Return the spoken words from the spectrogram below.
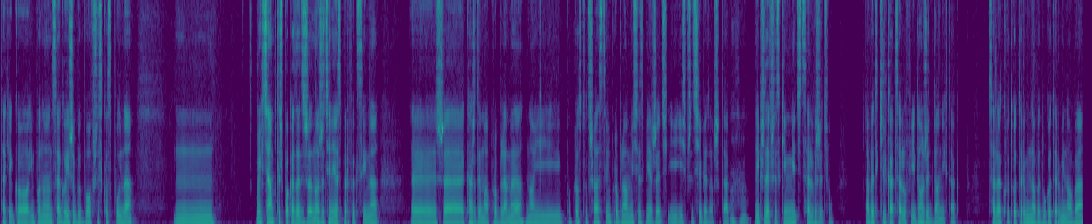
takiego imponującego i żeby było wszystko spójne. Mm, No i chciałam też pokazać, że no, życie nie jest perfekcyjne, y, że każdy ma problemy, no i po prostu trzeba z tymi problemami się zmierzyć i iść przed siebie zawsze, tak? Mhm. No i przede wszystkim mieć cel w życiu. Nawet kilka celów i dążyć do nich, tak? Cele krótkoterminowe, długoterminowe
